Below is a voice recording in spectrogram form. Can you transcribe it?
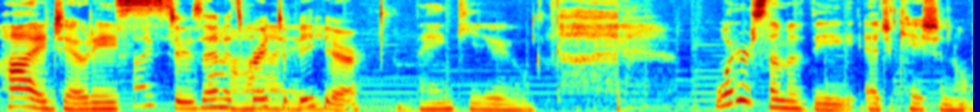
Hi, Jodi. Hi, Susan. It's Hi. great to be here. Thank you. What are some of the educational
